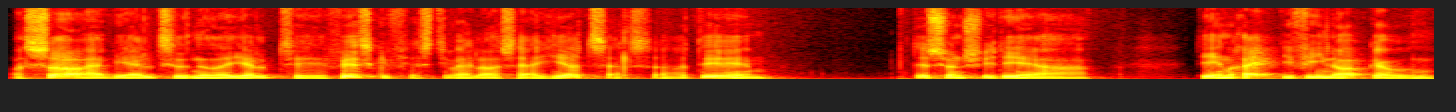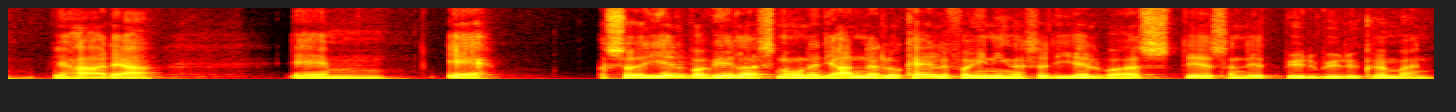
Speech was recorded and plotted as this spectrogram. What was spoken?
Og så er vi altid nede og hjælpe til fiskefestival, også her i Hirtshals, altså, og det, det synes vi, det er, det er en rigtig fin opgave, vi har der. Øhm, ja, og så hjælper vi ellers nogle af de andre lokale foreninger, så de hjælper os. Det er sådan lidt bytte-bytte købmand.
